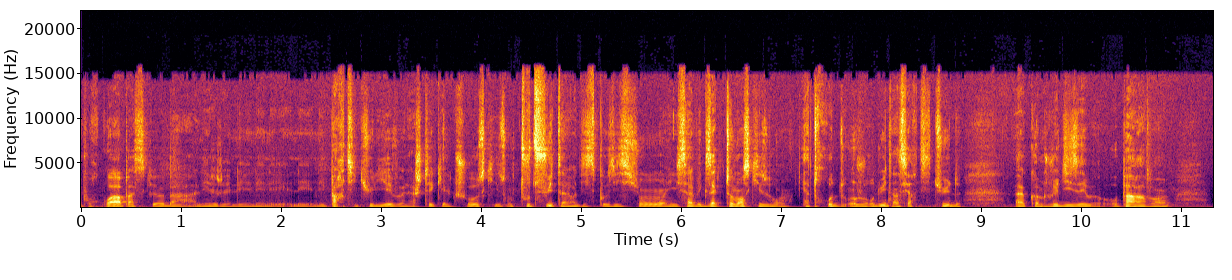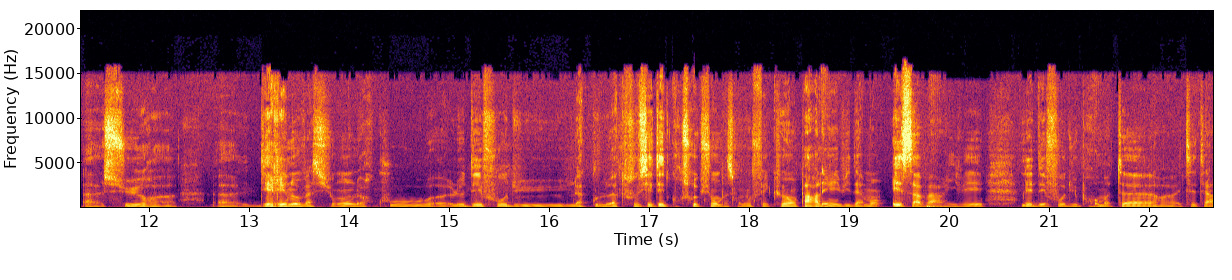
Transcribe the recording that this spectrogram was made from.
Pourquoi? Parce que bah, les, les, particuliers veulent acheter quelque chose qu'ils ont tout de suite à leur disposition et ils savent exactement ce qu'ils auront. Il y a trop aujourd'hui d'incertitudes, euh, comme je le disais auparavant, sur euh, des rénovations, leurs coûts, euh, le défaut de la, la, société de construction, parce qu'on n'en fait que en parler évidemment, et ça va arriver, les défauts du promoteur, euh, etc.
